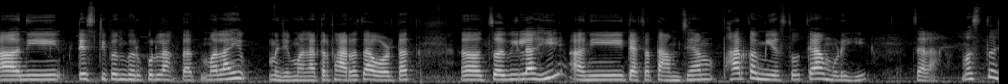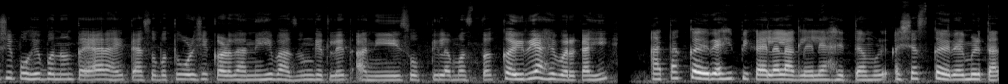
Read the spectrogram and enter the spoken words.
आणि टेस्टी पण भरपूर लागतात. मलाही म्हणजे मला तर फारच आवडतात. चवीलाही आणि त्याचा तामझाम फार कमी असतो त्यामुळेही. चला. मस्त अशी पोहे बनवून तयार आहे. त्यासोबत थोडेसे कडधान्यही भाजून घेतलेत आणि सोबतीला मस्त कैरी आहे बरं काही आता कैऱ्याही पिकायला लागलेल्या आहेत. त्यामुळे अशाच कैऱ्या मिळतात.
